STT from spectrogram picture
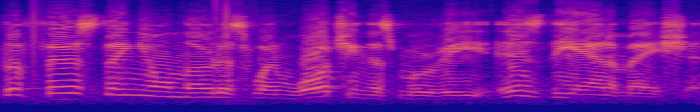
the first thing you'll notice when watching this movie is the animation.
